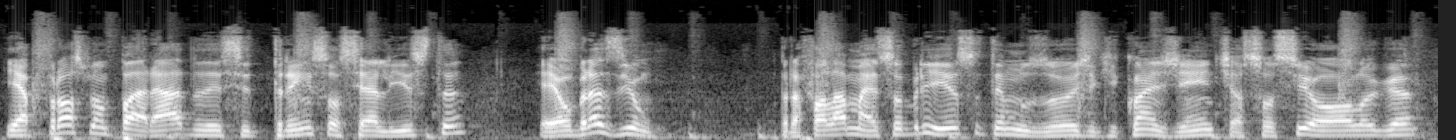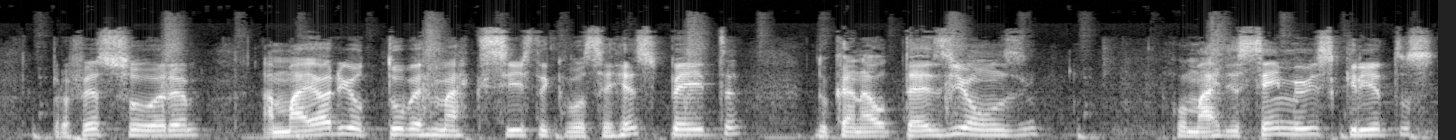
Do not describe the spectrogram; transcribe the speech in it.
E a próxima parada desse trem socialista é o Brasil. Para falar mais sobre isso, temos hoje aqui com a gente a socióloga, professora, a maior youtuber marxista que você respeita, do canal Tese 11, com mais de 100 mil inscritos,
